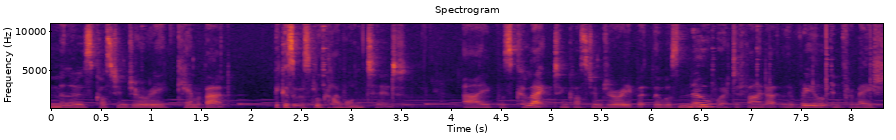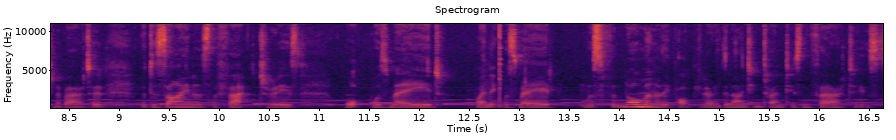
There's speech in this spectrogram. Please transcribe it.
Miller's costume jewellery came about because it was a book I wanted. I was collecting costume jewellery, but there was nowhere to find out the real information about it. The designers, the factories, what was made, when it was made. Was phenomenally popular in the 1920s and 30s.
